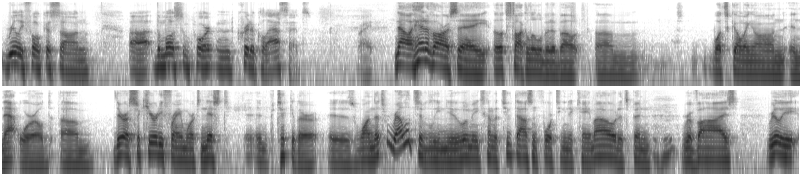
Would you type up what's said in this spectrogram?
really focus on uh, the most important critical assets, right? Now, ahead of RSA, let's talk a little bit about um, what's going on in that world. Um, there are security frameworks, NIST in particular is one that's relatively new. I mean, it's kind of 2014 it came out, it's been mm -hmm. revised, really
